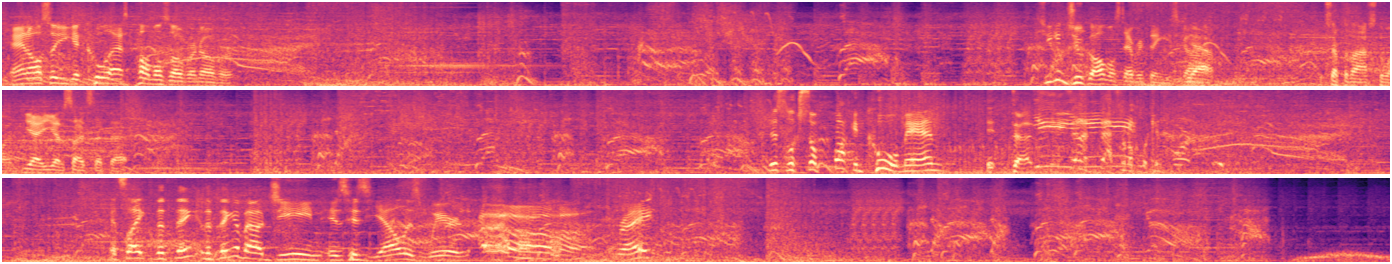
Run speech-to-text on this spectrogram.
And also, you get cool ass pummels over and over. So you can juke almost everything he's got. Yeah. Except for the last one. Yeah, you gotta sidestep that. This looks so fucking cool, man. It does. Yeah, that's what I'm looking for. It's like the thing. The thing about Gene is his yell is weird, Ugh, right?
